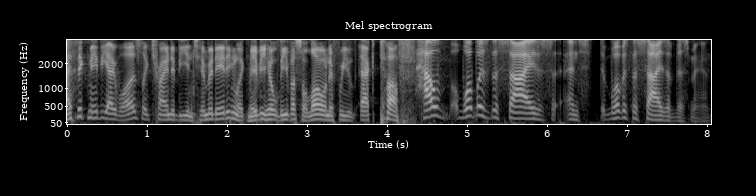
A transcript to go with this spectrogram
I think maybe I was like trying to be intimidating. Like maybe he'll leave us alone if we act tough. How? What was the size and st- what was the size of this man?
